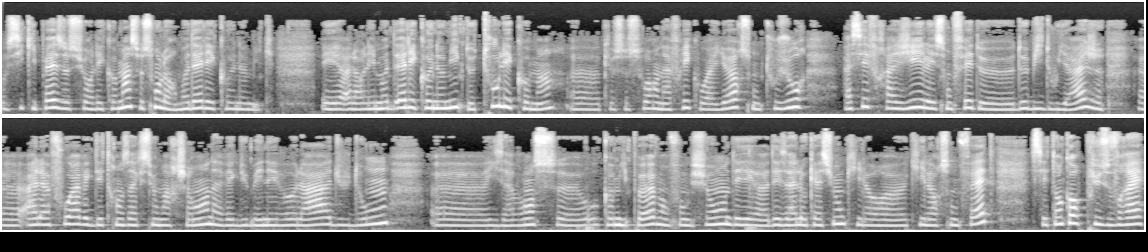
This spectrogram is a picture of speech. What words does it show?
aussi qui pèse sur les communs, ce sont leurs modèles économiques. Et alors les modèles économiques de tous les communs, euh, que ce soit en Afrique ou ailleurs, sont toujours assez fragiles et sont faits de, de bidouillage, euh, à la fois avec des transactions marchandes, avec du bénévolat, du don. Euh, ils avancent euh, comme ils peuvent en fonction des, allocations qui leur, sont faites. C'est encore plus vrai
